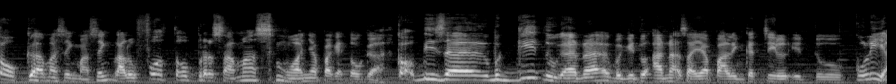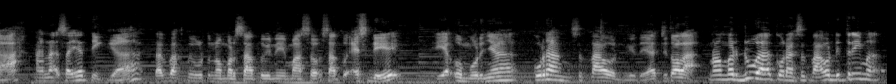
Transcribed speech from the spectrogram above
toga masing-masing lalu foto bersama semuanya pakai toga. Kok bisa begitu? Karena begitu anak saya paling kecil itu kuliah, anak saya tiga, tapi waktu nomor satu ini masuk satu SD, ya umurnya kurang setahun gitu ya. Ditolak. Nomor dua kurang setahun diterima.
